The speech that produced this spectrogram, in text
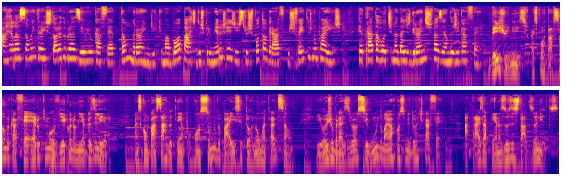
A relação entre a história do Brasil e o café é tão grande que uma boa parte dos primeiros registros fotográficos feitos no país retrata a rotina das grandes fazendas de café. Desde o início, a exportação do café era o que movia a economia brasileira mas com o passar do tempo, o consumo do país se tornou uma tradição, e hoje o Brasil é o segundo maior consumidor de café, atrás apenas dos Estados Unidos.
